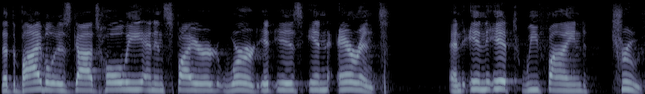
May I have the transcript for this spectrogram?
that the Bible is God's holy and inspired word. It is inerrant, and in it we find truth.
